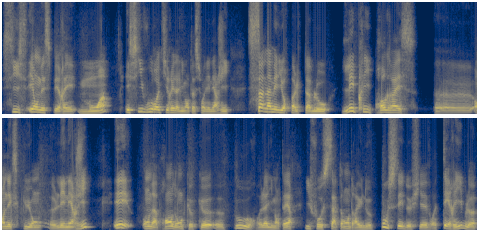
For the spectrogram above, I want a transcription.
6 et on espérait moins. Et si vous retirez l'alimentation et l'énergie, ça n'améliore pas le tableau. Les prix progressent euh, en excluant euh, l'énergie. Et on apprend donc que euh, pour l'alimentaire, il faut s'attendre à une poussée de fièvre terrible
